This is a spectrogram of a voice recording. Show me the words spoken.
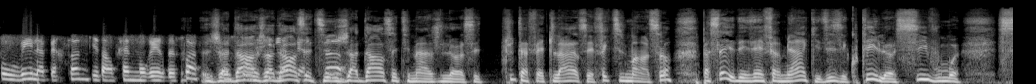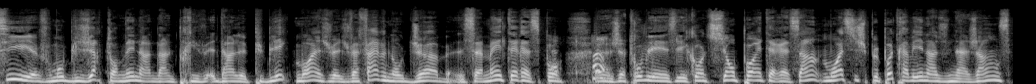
sauver la personne qui est en train de mourir de soif. J'adore, j'adore cette, j'adore cette image-là. C'est tout à fait clair. C'est effectivement ça. Parce que là, il y a des infirmières qui disent, écoutez, là, si vous me, si vous m'obligez à retourner dans, dans le privé, dans le public, moi, je vais, je vais faire un autre job. Ça m'intéresse pas. Ah. Euh, je trouve les, les conditions pas intéressantes. Moi, si je peux pas travailler dans une agence,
